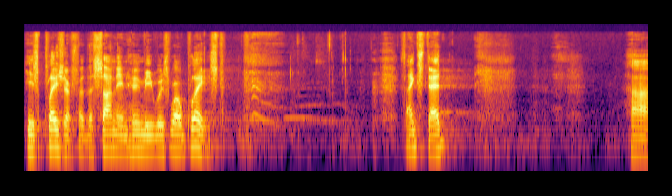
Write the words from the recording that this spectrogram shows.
his pleasure for the Son in whom he was well pleased. Thanks, Dad. Uh,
